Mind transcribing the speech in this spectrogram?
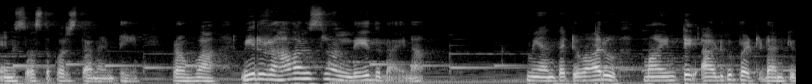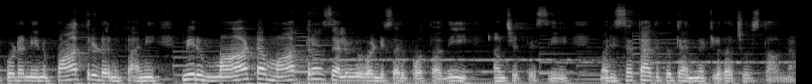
నేను స్వస్థపరుస్తానంటే. ప్రభువా మీరు రావాల్సిన లేదు నాయన. మీ అంతటి వారు మా ఇంటి అడుగు పెట్టడానికి కూడా నేను పాత్రుడను కానీ మీరు మాట మాత్రం సెలవు ఇవ్వండి సరిపోతుంది అని చెప్పేసి మరి శతాధిపతి అన్నట్లుగా చూస్తా ఉన్నా.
